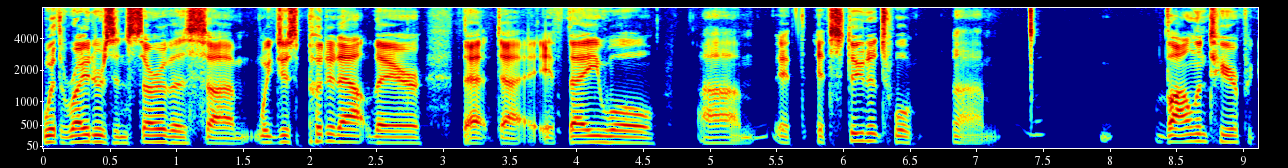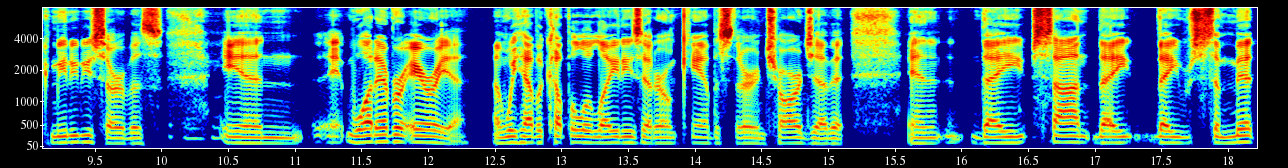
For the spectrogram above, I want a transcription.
with Raiders in Service, um, we just put it out there that uh, if they will, um, if, if students will um, volunteer for community service in, in whatever area. And we have a couple of ladies that are on campus that are in charge of it. And they sign they they submit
